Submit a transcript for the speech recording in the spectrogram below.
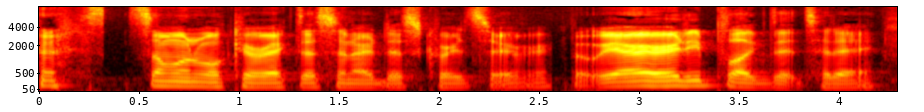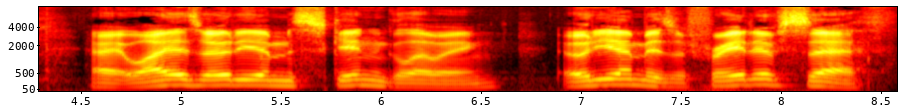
Someone will correct us in our Discord server. But we already plugged it today. Alright, why is Odium's skin glowing? Odium is afraid of Szeth.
